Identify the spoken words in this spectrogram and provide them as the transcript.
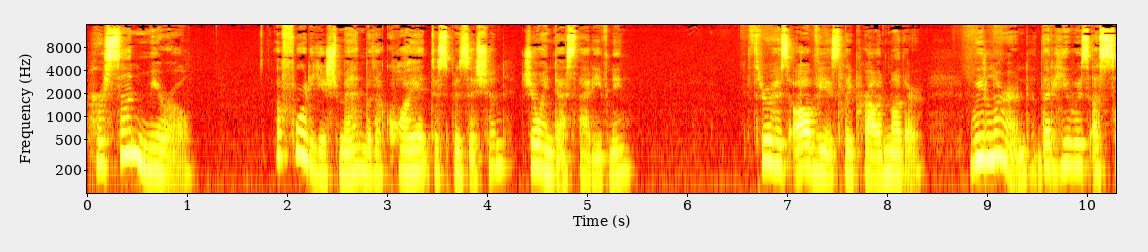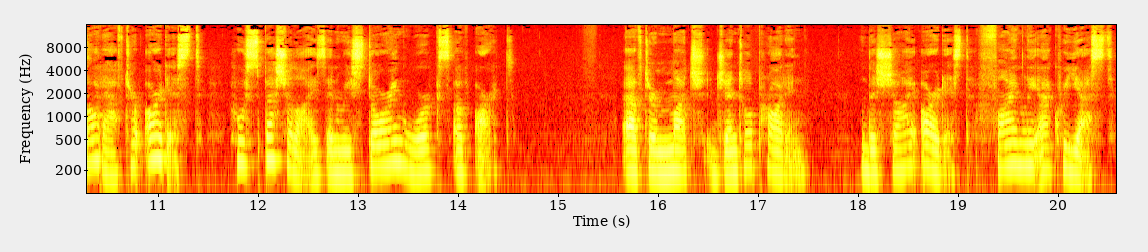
Her son Miro, a fortyish man with a quiet disposition, joined us that evening. Through his obviously proud mother, we learned that he was a sought after artist who specialized in restoring works of art. After much gentle prodding, the shy artist finally acquiesced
